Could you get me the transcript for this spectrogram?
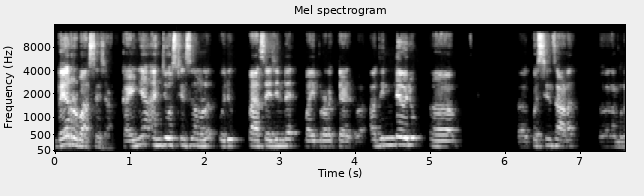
വേറൊരു പാസേജ് ആണ്. കഴിഞ്ഞ അഞ്ച് ക്വസ്റ്റ്യൻസ് നമ്മൾ ഒരു പാസേജിന്റെ ബൈ പ്രൊഡക്റ്റ് അതിന്റെ ഒരു ക്വസ്റ്റ്യൻസ് ആണ് നമ്മൾ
